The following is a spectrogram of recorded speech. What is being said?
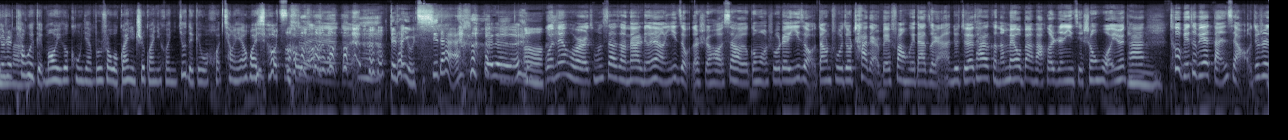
就是他会给猫一个空间，不是说我管你吃管你喝，你就得给我欢强颜欢笑 揍对我。对对。对他有期待。对对对，嗯我那会儿从笑笑那儿领养一九的时候，笑笑就跟我说，这一九当初就差点被放回大自然，就觉得他可能没有办法和人一起生活，因为他嗯特别特别胆小。就是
